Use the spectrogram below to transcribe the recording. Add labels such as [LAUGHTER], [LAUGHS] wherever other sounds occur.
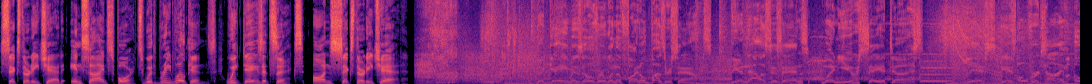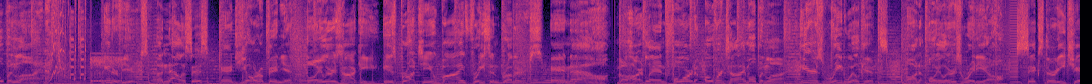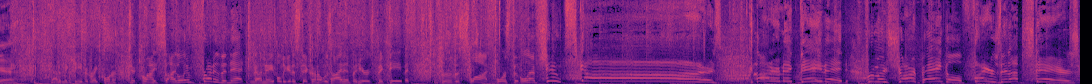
630 CHED Inside Sports with Reed Wilkins. Weekdays at 6 on 630 CHED. The game is over when the final buzzer sounds. The analysis ends when you say it does. This is Overtime Open Line. Interviews, analysis, and your opinion. Oilers hockey is brought to you by Friesen Brothers. And now, the Heartland Ford Overtime Open Line. Here's Reed Wilkins on Oilers Radio, 630 CHED. Adam McDavid, right corner. To Draisaitl in front of the net. And unable to get a stick on it was Hyman. But here's McDavid through the slot. Forced to the left. Shoots. Scores! McDavid from a sharp angle fires it upstairs.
